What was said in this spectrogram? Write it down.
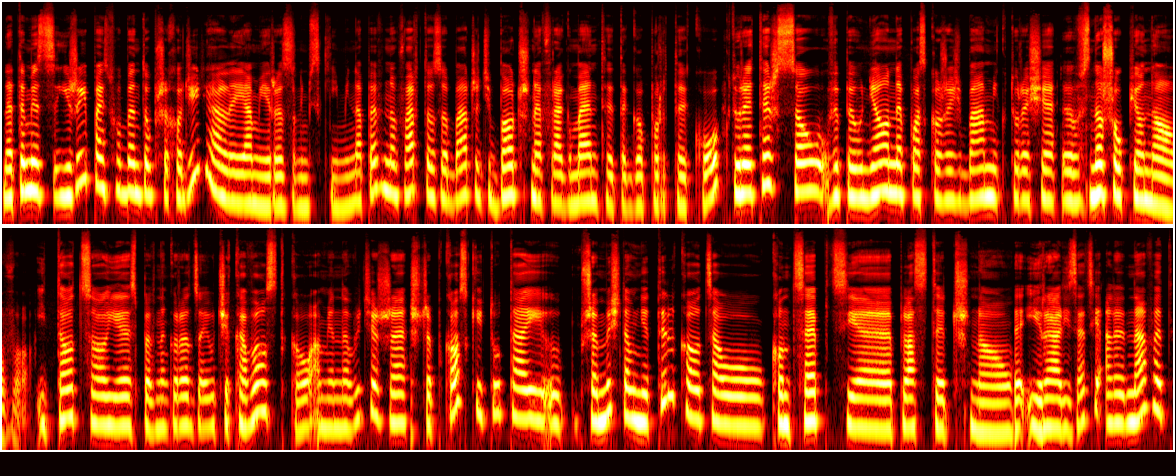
Natomiast jeżeli Państwo będą przechodzili Alejami Jerozolimskimi, na pewno warto zobaczyć boczne fragmenty tego portyku, które też są wypełnione płaskorzeźbami, które się wznoszą pionowo. I to, co jest pewnego rodzaju ciekawostką, a mianowicie, że Szczepkowski tutaj y, przemyślał nie tylko całą koncepcję plastyczną i realizację, ale nawet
